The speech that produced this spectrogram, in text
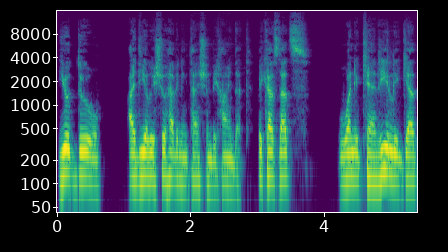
you do ideally should have an intention behind it because that's when you can really get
